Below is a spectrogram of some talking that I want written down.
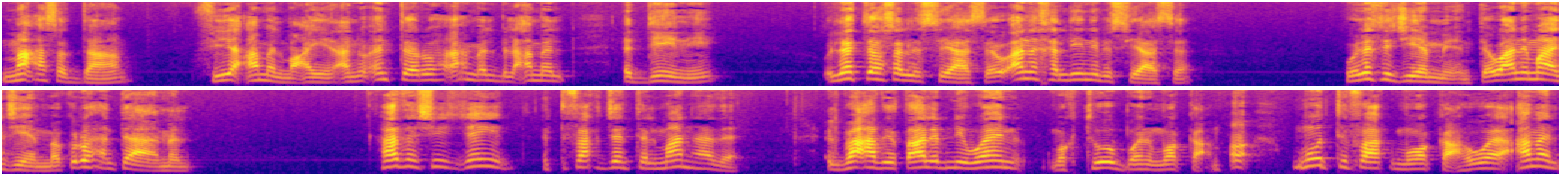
مع صدام في عمل معين أنه أنت روح أعمل بالعمل الديني ولا توصل للسياسة وأنا خليني بالسياسة ولا تجي يمي أنت وأنا ما أجي يمك روح أنت أعمل. هذا شيء جيد اتفاق جنتلمان هذا. البعض يطالبني وين مكتوب وين موقع. مو اتفاق موقع هو عمل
